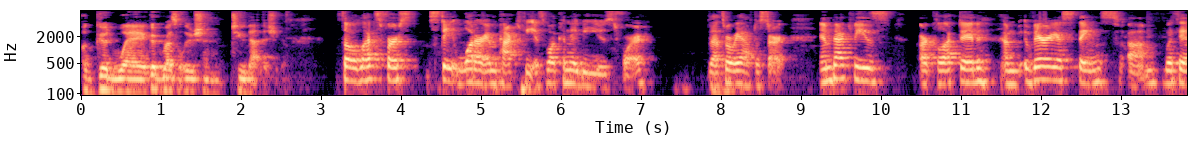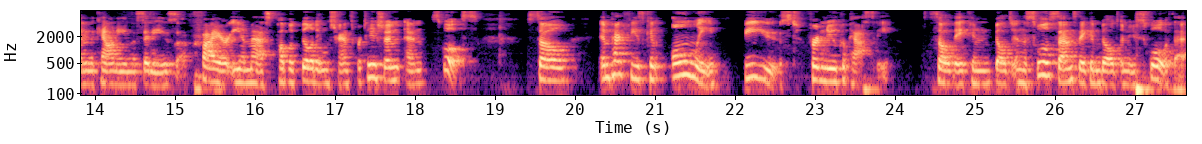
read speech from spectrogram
a good way, a good resolution to that issue? So let's first state what are impact fees. What can they be used for? That's where we have to start. Impact fees are collected on various things um, within the county and the cities uh, fire, EMS, public buildings, transportation, and schools. So, impact fees can only be used for new capacity. So, they can build, in the school sense, they can build a new school with it.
